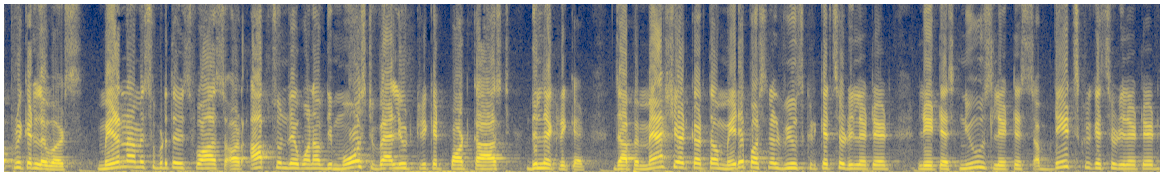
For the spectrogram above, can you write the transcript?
क्रिकेट लवर्स मेरा नाम है सुब्रत विश्वास और आप सुन रहे one of the most valued cricket podcast Dil Hai cricket जहाँ पे मैं शेयर करता हूँ मेरे पर्सनल व्यूज़ क्रिकेट से related latest news latest updates cricket से रिलेटेड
